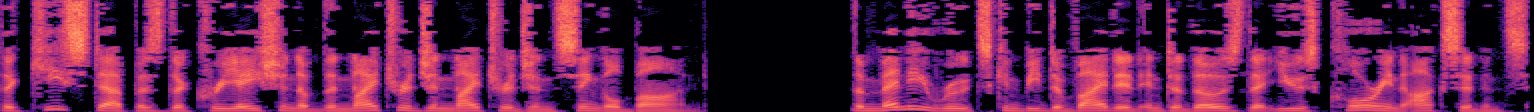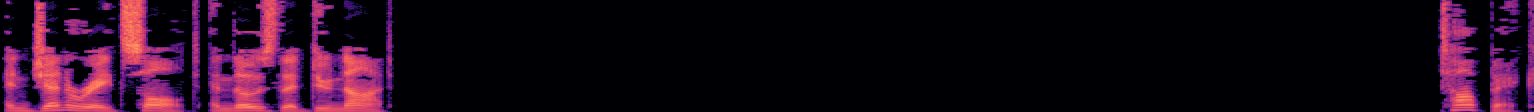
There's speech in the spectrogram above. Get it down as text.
The key step is the creation of the nitrogen-nitrogen single bond. The many routes can be divided into those that use chlorine oxidants and generate salt and those that do not. Topic:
